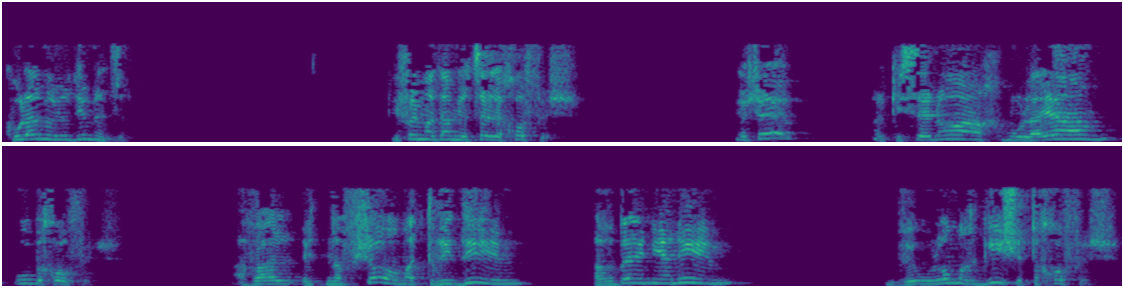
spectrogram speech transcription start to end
כולנו יודעים את זה. לפעמים אדם יוצא לחופש, יושב על כיסא נוח מול הים, הוא בחופש. אבל את נפשו מטרידים הרבה עניינים, והוא לא מרגיש את החופש.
